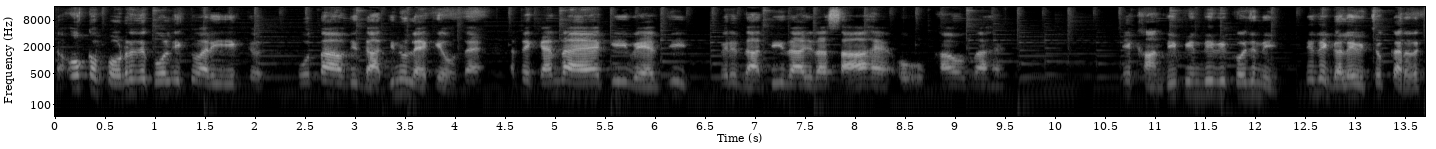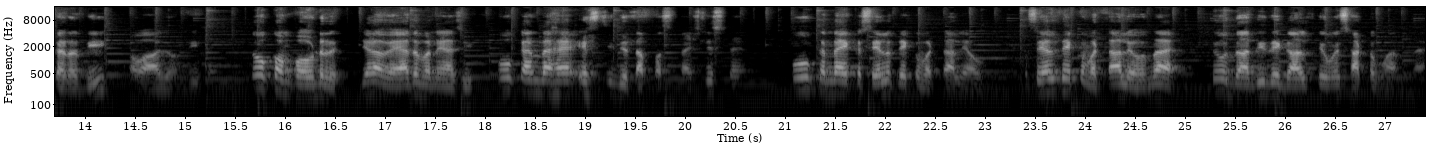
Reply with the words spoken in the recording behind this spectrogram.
ਤਾਂ ਉਹ ਕੰਪਾਊਂਡਰ ਦੇ ਕੋਲ ਇੱਕ ਵਾਰੀ ਇੱਕ ਪੋਤਾ ਆਪਦੀ ਦਾਦੀ ਨੂੰ ਲੈ ਕੇ ਆਉਂਦਾ ਹੈ ਅਤੇ ਕਹਿੰਦਾ ਹੈ ਕਿ ਵੈਦ ਜੀ, ਮੇਰੇ ਦਾਦੀ ਦਾ ਜਿਹੜਾ ਸਾਹ ਹੈ, ਉਹ ਔਖਾ ਹੁੰਦਾ ਹੈ। ਇਹ ਖਾਂਦੀ ਪੀਂਦੀ ਵੀ ਕੁਝ ਨਹੀਂ, ਇਹਦੇ ਗਲੇ ਵਿੱਚੋਂ ਘਰਰ ਘਰਰ ਦੀ ਆਵਾਜ਼ ਆਉਂਦੀ ਹੈ। ਉਹ ਕੰਪਾਊਂਡਰ ਜਿਹੜਾ ਵੈਦ ਬਣਿਆ ਸੀ, ਉਹ ਕਹਿੰਦਾ ਹੈ ਇਸ ਚੀਜ਼ ਦੇ ਤਾਂ ਆਪਾਂ ਸਪੈਸ਼ਲਿਸਟ ਹੈ। ਉਹ ਕਹਿੰਦਾ ਇੱਕ ਸੈੱਲ ਤੇ ਇੱਕ ਵੱਟਾ ਲਿਆਓ। ਸੈੱਲ ਤੇ ਇੱਕ ਵੱਟਾ ਲਿਆਉਂਦਾ ਹੈ ਤੇ ਉਹ ਦਾਦੀ ਦੇ ਗਲ ਤੇ ਉਵੇਂ ਸੱਟ ਮਾਰਦਾ ਹੈ।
